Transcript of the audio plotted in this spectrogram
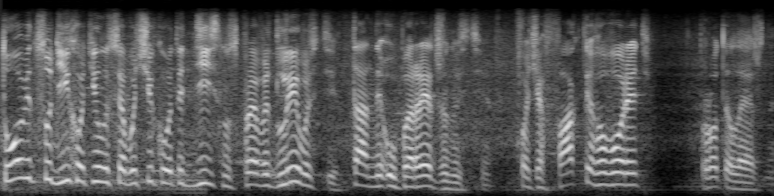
то від судді хотілося б очікувати дійсно справедливості та неупередженості. Хоча факти говорять протилежне.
